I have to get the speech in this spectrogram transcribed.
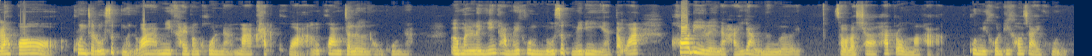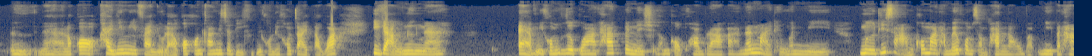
แล้วก็คุณจะรู้สึกเหมือนว่ามีใครบางคนน่ะ มาขัดขวางความเจริญของคุณอะ เออ มันเลยยิ่งทำให้คุณรู้สึกไม่ดีไง แต่ว่าข้อดีเลยนะคะ อย่างหนึ่งเลยสำหรับชาวธาตุลมอะค่ะ คุณมีคนที่เข้าใจคุณเออนะคะแล้วก็ใครที่มีแฟนอยู่แล้วก็ค่อนข้างที่จะดีคือมีคนที่เข้าใจ แต่ว่าอีกอย่างหนึ่งนะ แอบมีความรู้สึกว่าถ้าเป็นในเชิงของความรักอะนั่นหมายถึงมันมีมือที่สามเข้ามาทำให้ความสัมพันธ์เราแบบมีปัญหา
